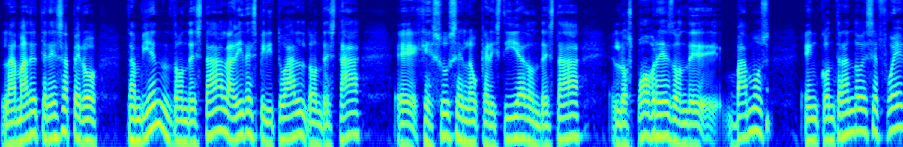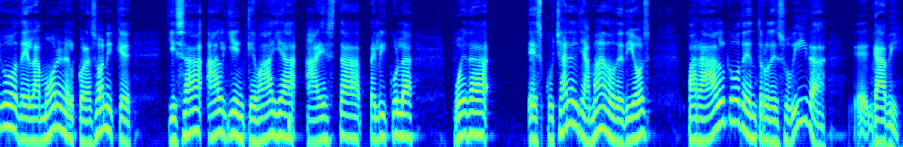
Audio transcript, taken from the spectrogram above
la Madre Teresa, pero también donde está la vida espiritual, donde está eh, Jesús en la Eucaristía, donde está los pobres, donde vamos encontrando ese fuego del amor en el corazón y que quizá alguien que vaya a esta película pueda escuchar el llamado de Dios para algo dentro de su vida, eh, Gaby.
